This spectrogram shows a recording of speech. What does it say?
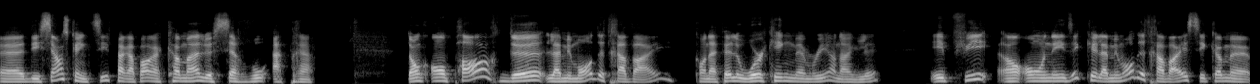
des sciences cognitives par rapport à comment le cerveau apprend. Donc, on part de la mémoire de travail qu'on appelle working memory en anglais. Et puis, on, indique que la mémoire de travail, c'est comme euh,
